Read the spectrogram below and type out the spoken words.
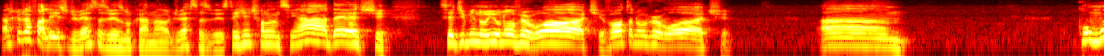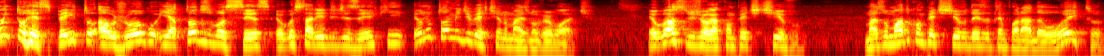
acho que eu já falei isso diversas vezes no canal, diversas vezes. Tem gente falando assim: ah, Dash, você diminuiu no Overwatch, volta no Overwatch. Ah, com muito respeito ao jogo e a todos vocês, eu gostaria de dizer que eu não estou me divertindo mais no Overwatch. Eu gosto de jogar competitivo, mas o modo competitivo desde a temporada 8,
